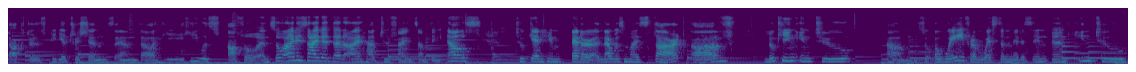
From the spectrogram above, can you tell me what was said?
doctors, pediatricians, and uh, he, he was awful. And so I decided that I had to find something else to get him better. And that was my start of looking into um, so away from Western medicine and into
